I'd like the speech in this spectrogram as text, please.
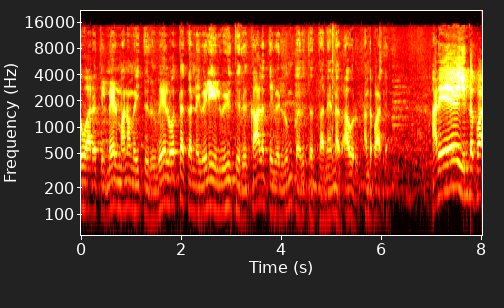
துவாரத்தில் மேல் மனம் வைத்திரு. வேல் ஒத்த கண்ணை வெளியில் விழித்திரு. காலத்தை வெல்லும் கருத்தத்தான் என்ன அவர் அந்த பாட்டு. அதே இந்த பா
